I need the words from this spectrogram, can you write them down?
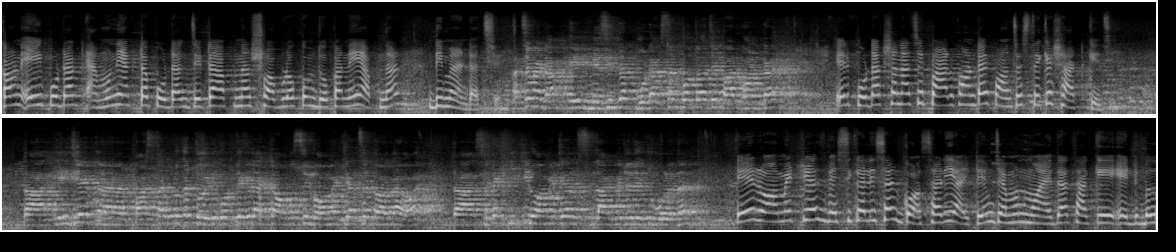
কারণ এই প্রোডাক্ট এমনই একটা প্রোডাক্ট যেটা আপনার সব রকম দোকানেই আপনার ডিমান্ড আছে। আচ্ছা ম্যাডাম এই মেশিনটা প্রোডাকশন কত আছে পার ঘন্টায়? এর প্রোডাকশন আছে পার ঘন্টায় পঞ্চাশ থেকে ষাট কেজি। তা এই যে পাস্তাগুলোকে তৈরি করতে গেলে একটা অবশ্যই র মেটেরিয়ালসের দরকার হয়। তা সেটা কি কি র মেটেরিয়ালস লাগবে যদি একটু বলে দেন? এর raw materials basically sir grocery item যেমন ময়দা থাকে এডিবল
